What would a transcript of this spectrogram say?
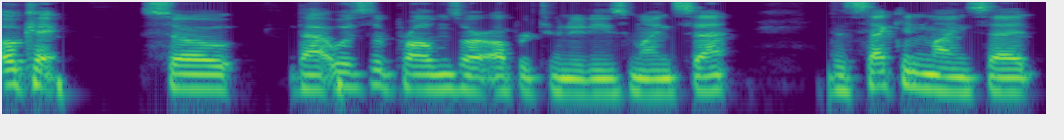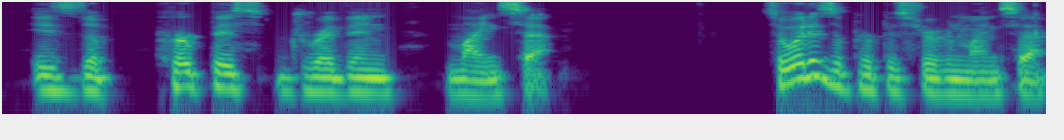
Okay, so that was the problems are opportunities mindset. The second mindset is the purpose driven mindset. So, what is a purpose driven mindset?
